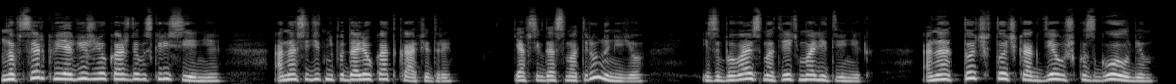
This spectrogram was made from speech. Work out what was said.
Но в церкви я вижу ее каждое воскресенье. Она сидит неподалеку от кафедры. Я всегда смотрю на нее и забываю смотреть в молитвенник. Она точь-в-точь, точь, как девушка с голубем,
